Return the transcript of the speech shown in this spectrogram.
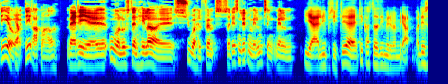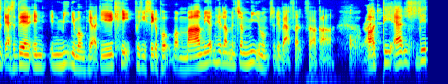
det er jo ja. det er ret meget. Hvad er det? Uh, Uranus den hælder uh, 97, så det er sådan lidt en mellemting mellem... Ja, lige præcis. Det er, det er godt sted lige midt imellem, ja. Og det er, så, det, altså, det er en, en minimum her. De er ikke helt præcis sikre på, hvor meget mere den hælder, men som minimum, så det er i hvert fald 40 grader. Alright. Og det er lidt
